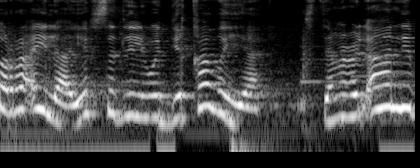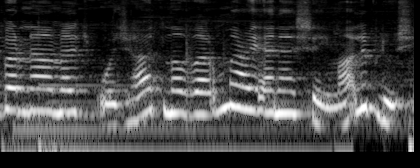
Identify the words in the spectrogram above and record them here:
الرأي لا يفسد للود قضية. استمعوا الآن لبرنامج وجهات نظر. معي أنا شيماء البلوشي.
